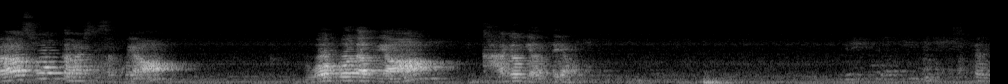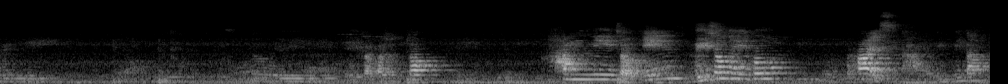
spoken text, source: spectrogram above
요가 수업도 할 수 있었고요. 무엇보다도요, 가격이 어때요? A가 빠졌죠? 합리적인 reasonable price 가격입니다.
